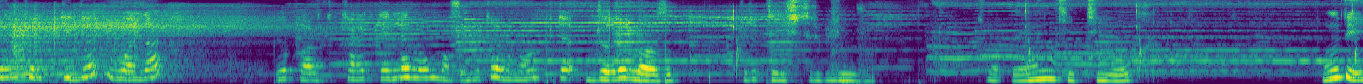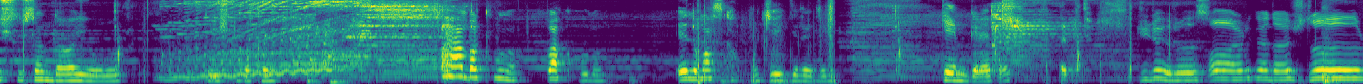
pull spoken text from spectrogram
Mi var lan? Yok artık karakterler olmasın. Bir tane var. Bir de görev lazım. Görev değiştirebiliyorum. Sonra ranketi yok. Bunu değiştirsem daha iyi olur. Değiştir bakalım. Aha bak bunu. Bak bunu. Elmas kapmacaya girelim. Game Grabber. Evet. Gidiyoruz arkadaşlar.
